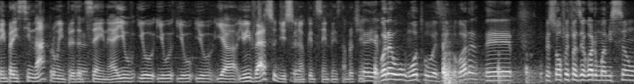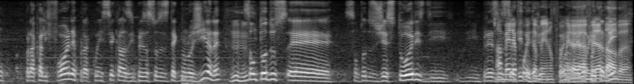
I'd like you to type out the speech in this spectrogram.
tem para ensinar para uma empresa é. de 100, né? E o, e o, e o, e o, e o, e a, e o inverso disso, é. né? O que de sempre ensinar para ti. É, e agora, um outro exemplo agora, é, o pessoal foi fazer agora uma missão para a Califórnia para conhecer aquelas empresas todas de tecnologia, né? Uhum. São todos é, são todos gestores de, empresas. A Amélia foi também, não foi? A Amélia, foi também. Tava...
